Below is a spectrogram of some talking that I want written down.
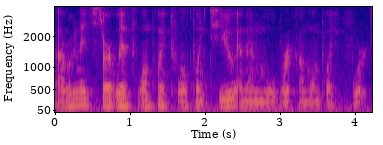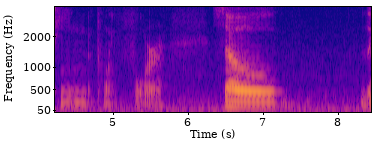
Uh, we're going to start with 1.12.2 and then we'll work on 1.14.4. So the,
